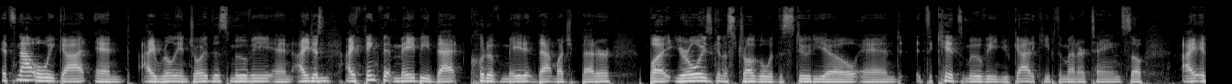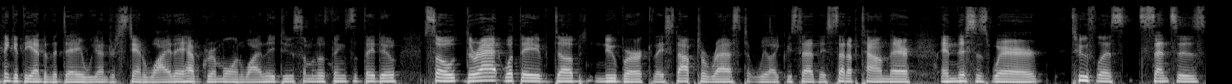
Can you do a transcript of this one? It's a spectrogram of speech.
it's not what we got. And I really enjoyed this movie. And I just, I think that maybe that could have made it that much better. But you're always going to struggle with the studio, and it's a kids' movie, and you've got to keep them entertained. So I, I think at the end of the day, we understand why they have Grimmel and why they do some of the things that they do. So they're at what they've dubbed New Berk. They stop to rest. We, like we said, they set up town there, and this is where Toothless senses.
